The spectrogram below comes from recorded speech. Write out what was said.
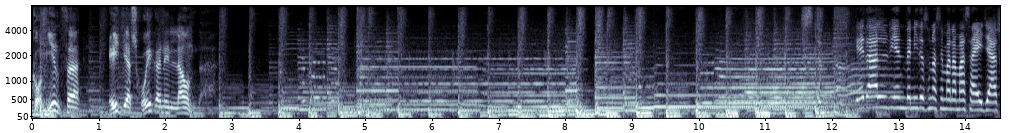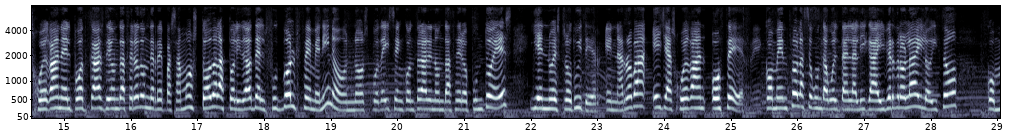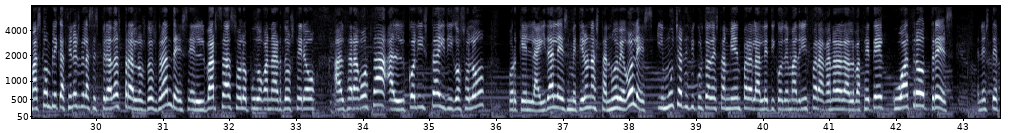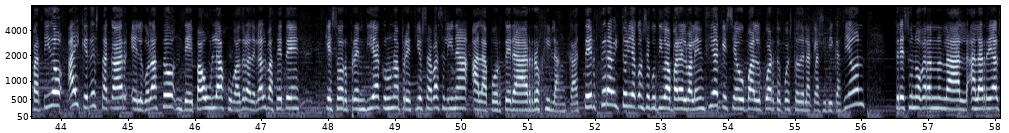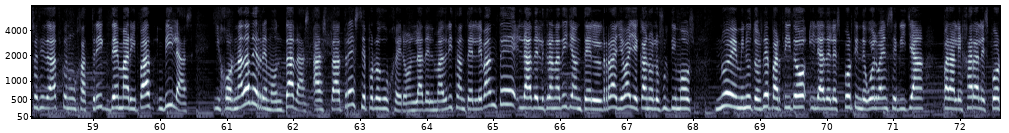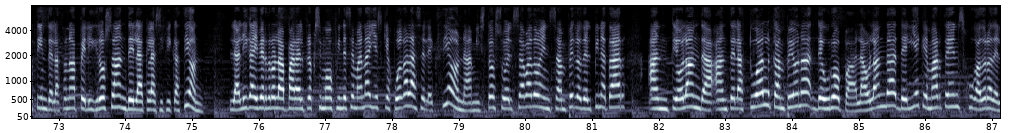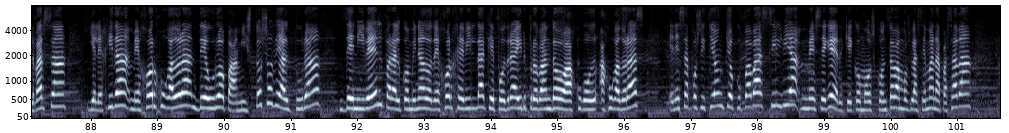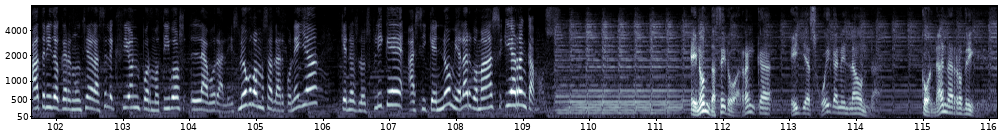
Comienza Ellas juegan en la onda. ¿Qué tal? Bienvenidos una semana más a Ellas Juegan, el podcast de Onda Cero donde repasamos toda la actualidad del fútbol femenino. Nos podéis encontrar en ondacero.es y en nuestro Twitter, en arroba Ellas Juegan OCR. Comenzó la segunda vuelta en la Liga Iberdrola y lo hizo con más complicaciones de las esperadas para los dos grandes. El Barça solo pudo ganar 2-0 al Zaragoza, al colista, y digo solo porque en la ida les metieron hasta nueve goles y muchas dificultades también para el Atlético de Madrid para ganar al Albacete 4-3. En este partido hay que destacar el golazo de Paula, jugadora del Albacete, que sorprendía con una preciosa vaselina a la portera rojiblanca. Tercera victoria consecutiva para el Valencia, que se aupa al cuarto puesto de la clasificación. 3-1 ganaron a la Real Sociedad con un hat-trick de Maripaz Vilas. Y jornada de remontadas. Hasta tres se produjeron. La del Madrid ante el Levante, la del Granadilla ante el Rayo Vallecano en los últimos nueve minutos de partido y la del Sporting de Huelva en Sevilla para alejar al Sporting de la zona peligrosa de la clasificación la Liga Iberdrola para el próximo fin de semana y es que juega la selección. Amistoso el sábado en San Pedro del Pinatar ante Holanda, ante la actual campeona de Europa, la Holanda de Lieke Martens, jugadora del Barça y elegida mejor jugadora de Europa, amistoso de altura de nivel para el combinado de Jorge Vilda que podrá ir probando a, jugadoras en esa posición que ocupaba Silvia Meseguer, que como os contábamos la semana pasada, ha tenido que renunciar a la selección por motivos laborales. Luego vamos a hablar con ella, que nos lo explique, así que no me alargo más y arrancamos. En Onda Cero arranca, ellas juegan en la onda, con Ana Rodríguez.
